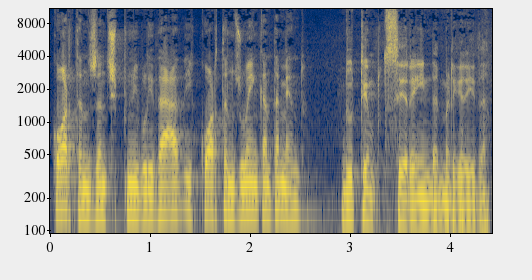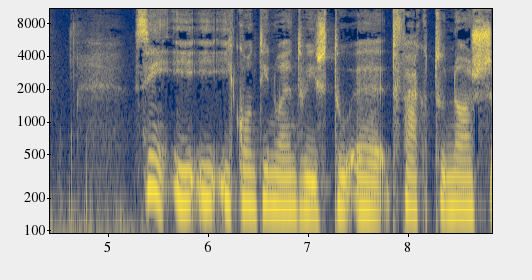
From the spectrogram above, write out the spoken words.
corta-nos a disponibilidade e corta-nos o encantamento. Do tempo de ser ainda, Margarida. Sim, e, e, e continuando isto, uh, de facto, nós.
